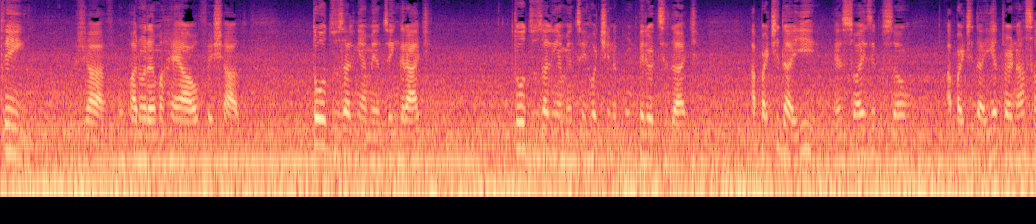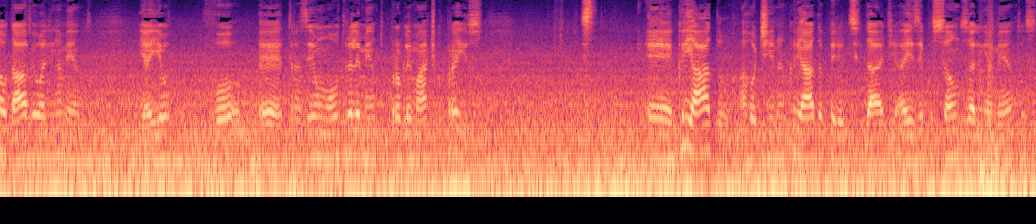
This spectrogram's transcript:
tem já um panorama real fechado, todos os alinhamentos em grade, todos os alinhamentos em rotina com periodicidade. A partir daí é só a execução. A partir daí é tornar saudável o alinhamento. E aí eu vou é, trazer um outro elemento problemático para isso é, criado a rotina, criado a periodicidade, a execução dos alinhamentos,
